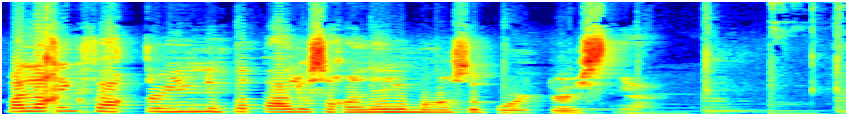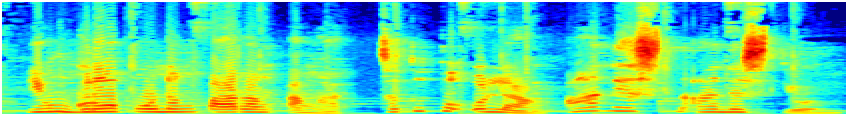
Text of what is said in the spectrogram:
malaking factor yung nagpatalo sa kanya yung mga supporters niya. Yung grupo ng parang angat, sa totoo lang, honest na honest yun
